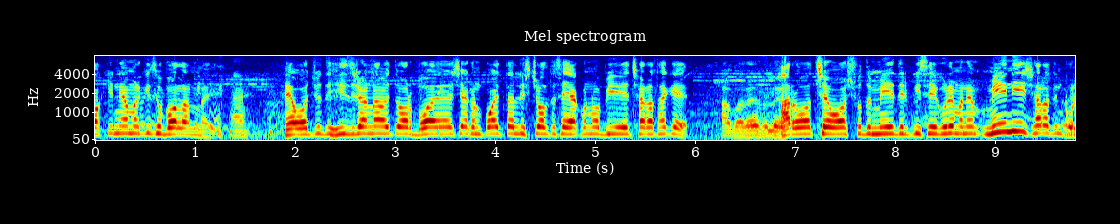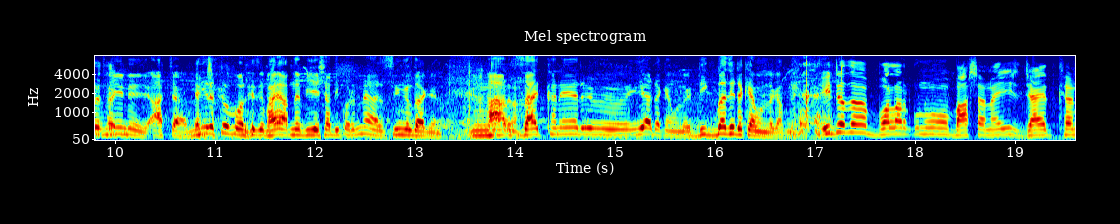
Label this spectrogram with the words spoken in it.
ওকে নিয়ে আমার কিছু বলার নাই। হ্যাঁ। হ্যাঁ ও যদি হিজড়া না হয়তো ওর বয়স এখন পঁয়তাল্লিশ চলতেছে এখনও বিয়ে ছাড়া থাকে। আরও হচ্ছে ও শুধু মেয়েদের পিছিয়ে ঘুরে মানে মেয়ে নিয়ে সারাদিন করে থাকে। নেই আচ্ছা মেয়েরা তো বলে যে ভাই আপনি বিয়ে শাদী করেন না সিঙ্গেল থাকেন। আর জাহিদ খানের ইয়াটা কেমন লাগে? ডিগবাজিটা কেমন লাগে আপনার? এটা তো বলার কোনো ভাষা নাই। জায়েদ খান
